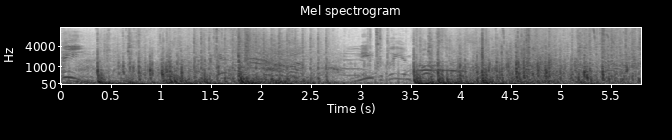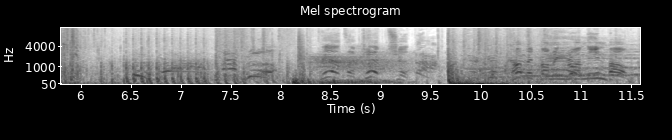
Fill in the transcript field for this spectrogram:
B. Need reinforcements. Theater captured. Comet bombing run inbound.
